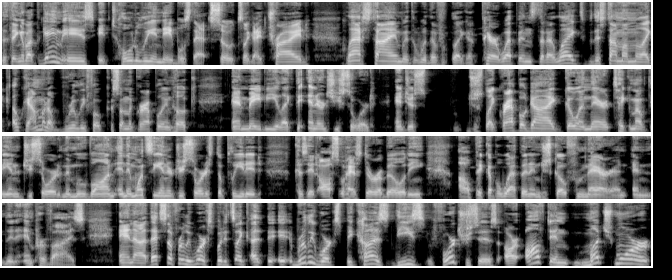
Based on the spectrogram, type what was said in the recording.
the thing about the game is it totally enables that. So it's like I tried last time with with a, like a pair of weapons that I liked, but this time I'm like, okay, I'm going to really focus on the grappling hook and maybe like the energy sword and just just like grapple guy, go in there, take him out with the energy sword, and then move on. And then once the energy sword is depleted, because it also has durability, I'll pick up a weapon and just go from there and, and then improvise. And uh, that stuff really works. But it's like uh, it really works because these fortresses are often much more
